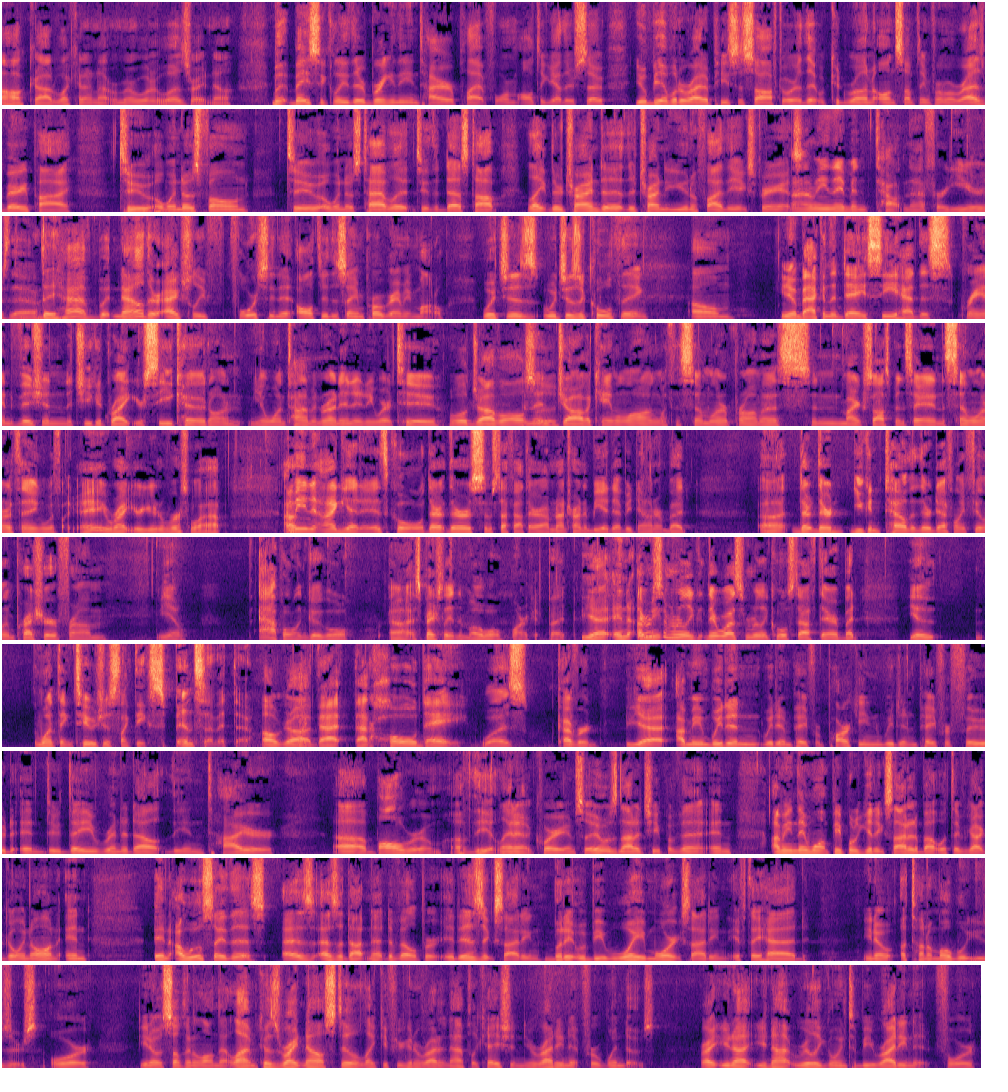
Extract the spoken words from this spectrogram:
oh god, why can I not remember what it was right now? But basically, they're bringing the entire platform all together. So you'll be able to write a piece of software that could run on something from a Raspberry Pi to a Windows phone to a Windows tablet to the desktop. Like they're trying to they're trying to unify the experience. I mean, they've been touting that for years, though. They have, but now they're actually forcing it all through the same programming model, which is which is a cool thing. Um, you know, back in the day, C had this grand vision that you could write your C code on, you know, one time and run it anywhere too. well, Java also. and then Java came along with a similar promise, and Microsoft's been saying a similar thing with like, "Hey, write your universal app." I Uh, mean, I get it; it's cool. There, there's some stuff out there. I'm not trying to be a Debbie Downer, but uh, they're, they're you can tell that they're definitely feeling pressure from, you know, Apple and Google, uh, especially in the mobile market. But yeah, and there I was mean, some really there was some really cool stuff there, but you know, one thing too is just like the expense of it though. Oh, God. like that that whole day was covered. Yeah, I mean, we didn't we didn't pay for parking, we didn't pay for food, and dude, they rented out the entire uh, ballroom of the Atlanta Aquarium, so it was not a cheap event. And I mean, they want people to get excited about what they've got going on, and and I will say this as as a .NET developer, it is exciting, but it would be way more exciting if they had, you know, a ton of mobile users or you know something along that line. Because right now, still, like if you're going to write an application, you're writing it for Windows, right? You're not you're not really going to be writing it for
